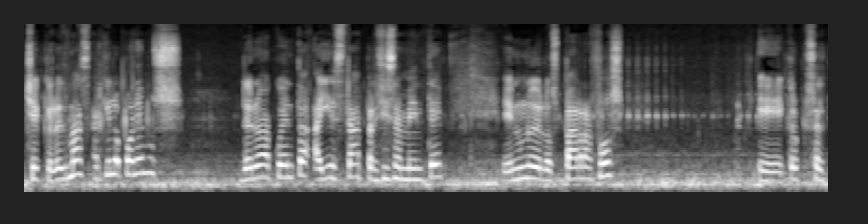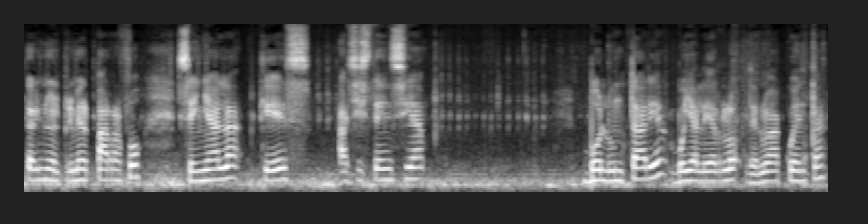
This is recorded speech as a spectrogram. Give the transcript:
Chequelo, es más, aquí lo ponemos de nueva cuenta, ahí está precisamente en uno de los párrafos, eh, creo que es al término del primer párrafo, señala que es asistencia voluntaria. Voy a leerlo de nueva cuenta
